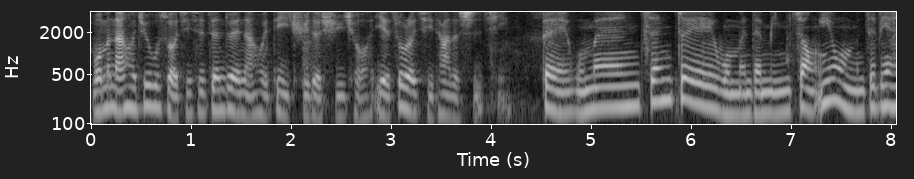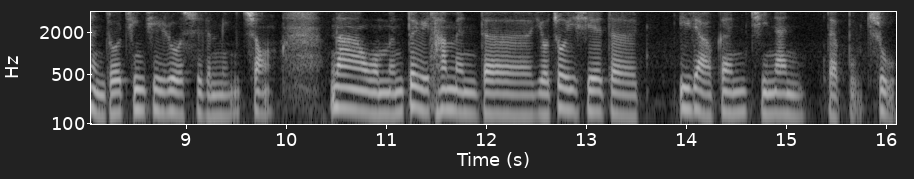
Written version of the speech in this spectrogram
我们南回居护所其实针对南回地区的需求，也做了其他的事情。对，我们针对我们的民众，因为我们这边很多经济弱势的民众，那我们对于他们的有做一些的医疗跟急难的补助。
